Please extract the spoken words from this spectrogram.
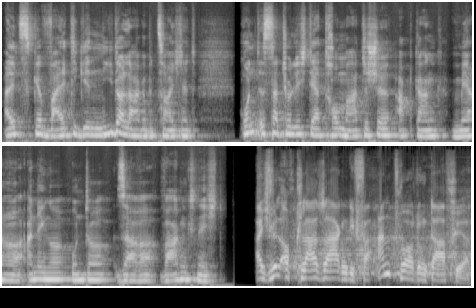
als gewaltige Niederlage bezeichnet. Grund ist natürlich der traumatische Abgang mehrerer Anhänger unter Sarah Wagenknecht. Ich will auch klar sagen, die Verantwortung dafür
